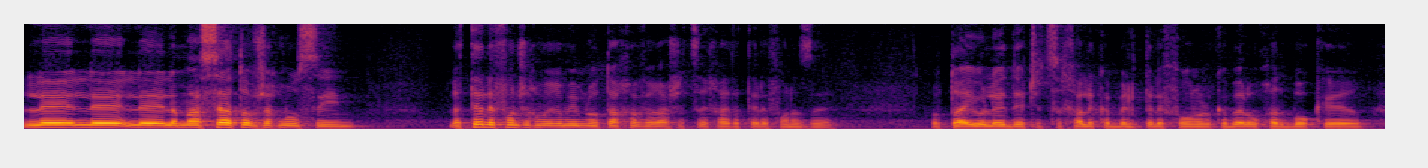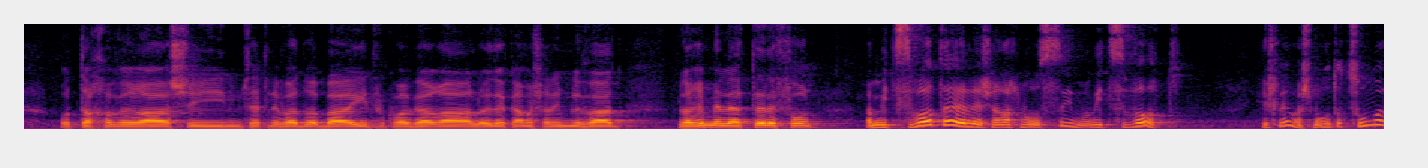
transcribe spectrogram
ל- ל- ל- למעשה הטוב שאנחנו עושים, לטלפון שאנחנו מרימים לאותה חברה שצריכה את הטלפון הזה, אותה יולדת שצריכה לקבל טלפון או לקבל ארוחת בוקר, אותה חברה שהיא נמצאת לבד בבית וכבר גרה לא יודע כמה שנים לבד, להרים אליה טלפון. המצוות האלה שאנחנו עושים, המצוות, יש להן משמעות עצומה.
